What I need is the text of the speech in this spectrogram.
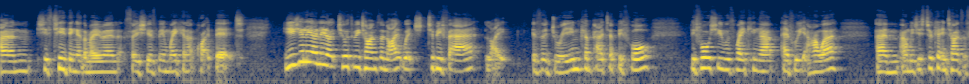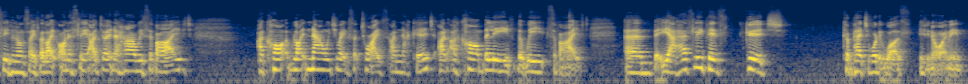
Um, she's teething at the moment, so she has been waking up quite a bit. Usually only like two or three times a night, which to be fair, like is a dream compared to before. Before she was waking up every hour um, and we just took it in turns of sleeping on the sofa. Like honestly, I don't know how we survived. I can't, like now when she wakes up twice, I'm knackered. I, I can't believe that we survived. Um, but yeah, her sleep is good compared to what it was, if you know what I mean.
